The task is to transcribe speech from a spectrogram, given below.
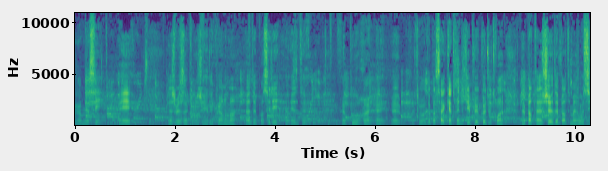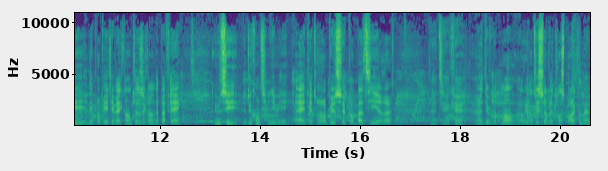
Alors, merci. Et je vais encourager le gouvernement de procéder pour de passer à quatre unités plus que de trois. Le partage d'appartements aussi, les propriétés vacantes, ce qu'on n'a pas fait. Et aussi de continuer à être robuste pour bâtir un développement orienté sur le transport en commun.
